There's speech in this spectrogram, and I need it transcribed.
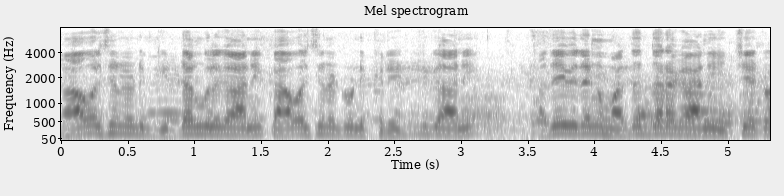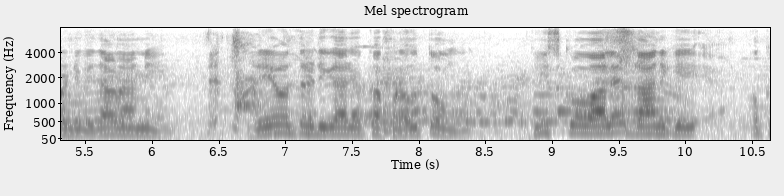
కావలసినటువంటి గిడ్డంగులు కానీ కావలసినటువంటి క్రెడిట్ కానీ అదేవిధంగా మద్దతు ధర కానీ ఇచ్చేటువంటి విధానాన్ని రేవంత్ రెడ్డి గారి యొక్క ప్రభుత్వం తీసుకోవాలి. దానికి ఒక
